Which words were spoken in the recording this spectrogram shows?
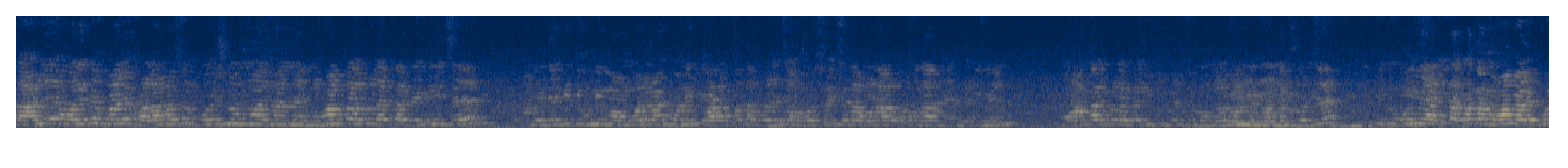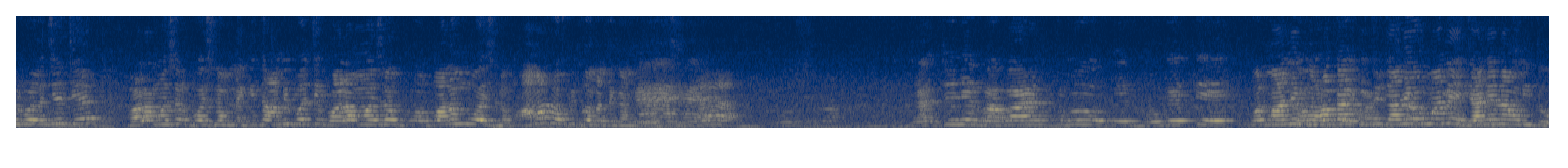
তাহলে অনেকে বলে ভোলা মাসের বৈষ্ণব নয় মানে মহাকাল বলে একটা বেরিয়েছে আমি দেখেছি উনি মঙ্গলবারকে অনেক খারাপ কথা বলেছে অবশ্যই সেটা ওনার ওনার দিবেন মহাকাল বলে একটা ইউটিউবের যে মঙ্গলবারকে করছে। কিন্তু উনি একটা কথা মহাকালে ভুল বলেছে যে ভোলা বৈষ্ণব না কিন্তু আমি বলছি ভোলা বৈষ্ণব আমার অভিজ্ঞতা থেকে আমি হ্যাঁ হ্যাঁ। যার জন্য বাবার কোনো ভোগেতে ওর মানে মহাকাল কিছু জানে ওর মানে? জানে না উনি তো।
